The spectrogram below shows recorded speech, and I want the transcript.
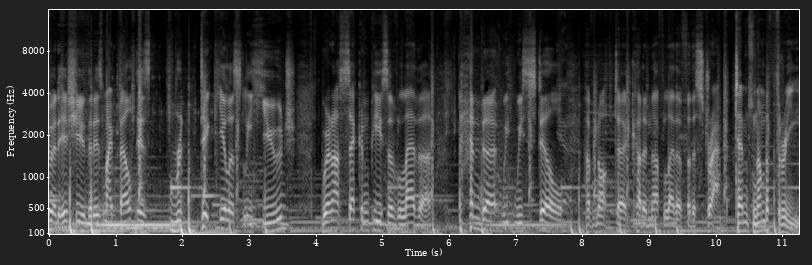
Into an issue that is my belt is ridiculously huge. We're in our second piece of leather and uh, we, we still have not uh, cut enough leather for the strap. Attempt number three.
